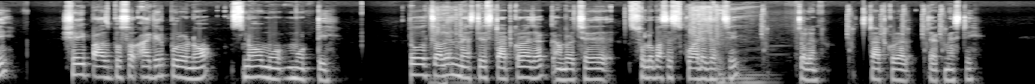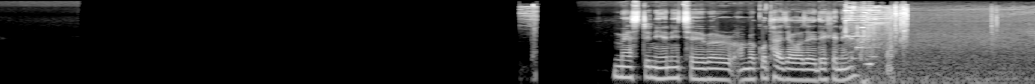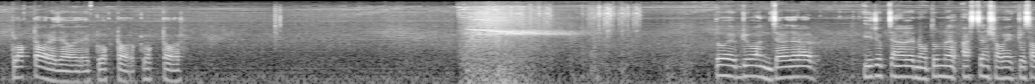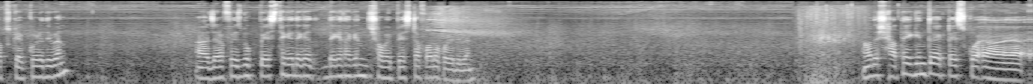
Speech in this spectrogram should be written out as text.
সেই পাঁচ বছর আগের পুরনো স্নো মূর্তি। তো চলেন ম্যাচটি স্টার্ট করা যাক, আমরা হচ্ছে ষোলো বাসের স্কোয়াডে যাচ্ছি। চলেন স্টার্ট করা যাক ম্যাচটি ম্যাচটি নিয়ে নিচ্ছে, এবার আমরা কোথায় যাওয়া যায় দেখে নেই। ক্লক টাওয়ারে যাওয়া যায়, ক্লক টাওয়ার ক্লক টাওয়ার। তো এভরিওয়ান যারা যারা ইউটিউব চ্যানেলে নতুন আসছেন, সবাই একটু সাবস্ক্রাইব করে দিবেন। আর যারা ফেসবুক পেজ থেকে দেখে দেখে থাকেন, সবাই পেজটা ফলো করে দিবেন। আমাদের সাথে কিন্তু একটা স্কোয়া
